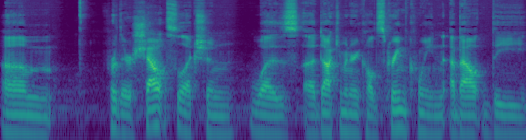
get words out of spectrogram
um, for their shout selection was a documentary called Scream Queen about the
